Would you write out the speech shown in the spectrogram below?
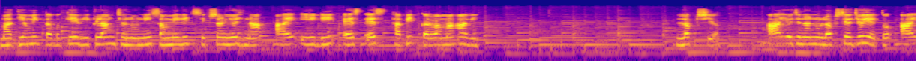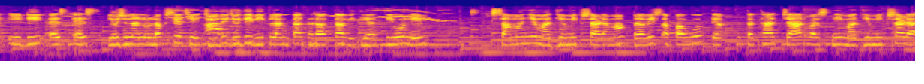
માધ્યમિક તબક્કે વિકલાંગજનોની સંમિલિત શિક્ષણ યોજના આઈઈડીએસએસ સ્થાપિત કરવામાં આવી. લક્ષ્ય આ યોજનાનું લક્ષ્ય જોઈએ તો આઈઈડીએસએસ યોજનાનું લક્ષ્ય છે જુદી જુદી વિકલાંગતા ધરાવતા વિદ્યાર્થીઓને સામાન્ય માધ્યમિક શાળામાં પ્રવેશ અપાવવો તથા ચાર વર્ષની માધ્યમિક શાળા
